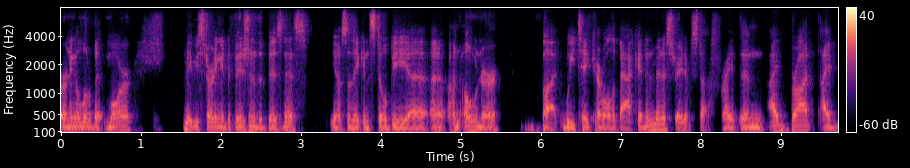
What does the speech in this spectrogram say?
earning a little bit more maybe starting a division of the business you know so they can still be a, a an owner but we take care of all the back end administrative stuff, right? Then I brought, I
